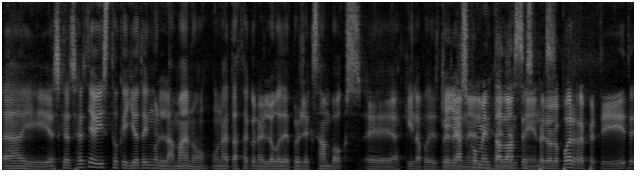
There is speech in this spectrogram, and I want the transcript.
Ay, es que el Sergi ha visto que yo tengo en la mano una taza con el logo de Project Sandbox. eh, aquí la podéis ver Que ya en has el comentado antes, scenes. pero lo puedes repetir. Eh,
